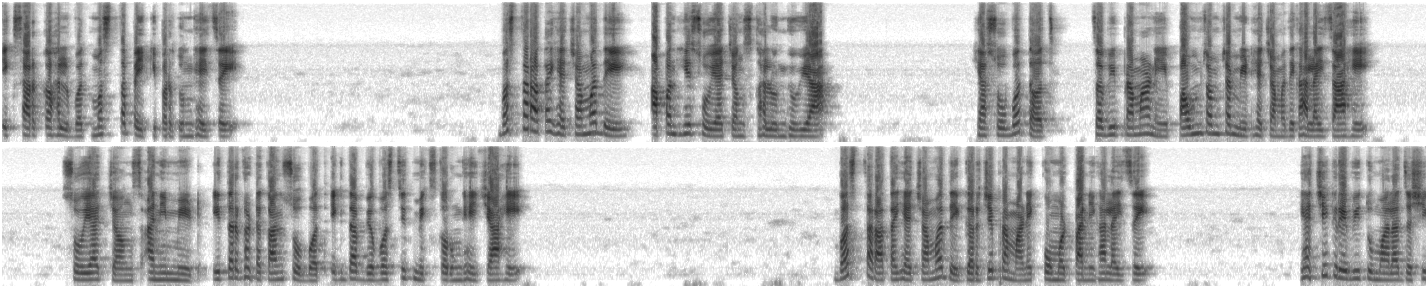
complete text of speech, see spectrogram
एकसारखं हलवत मस्तपैकी परतून घ्यायचंय. बस तर आता ह्याच्यामध्ये आपण हे सोया चंक्स घालून घेऊया. ह्यासोबतच चवीप्रमाणे पाऊन चमचा मीठ ह्याच्यामध्ये घालायचं आहे. सोया चंक्स आणि मीठ इतर घटकांसोबत एकदा व्यवस्थित मिक्स करून घ्यायचे आहे. बस तर आता ह्याच्यामध्ये गरजेप्रमाणे कोमट पाणी घालायचे. ह्याची ग्रेव्ही तुम्हाला जशी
